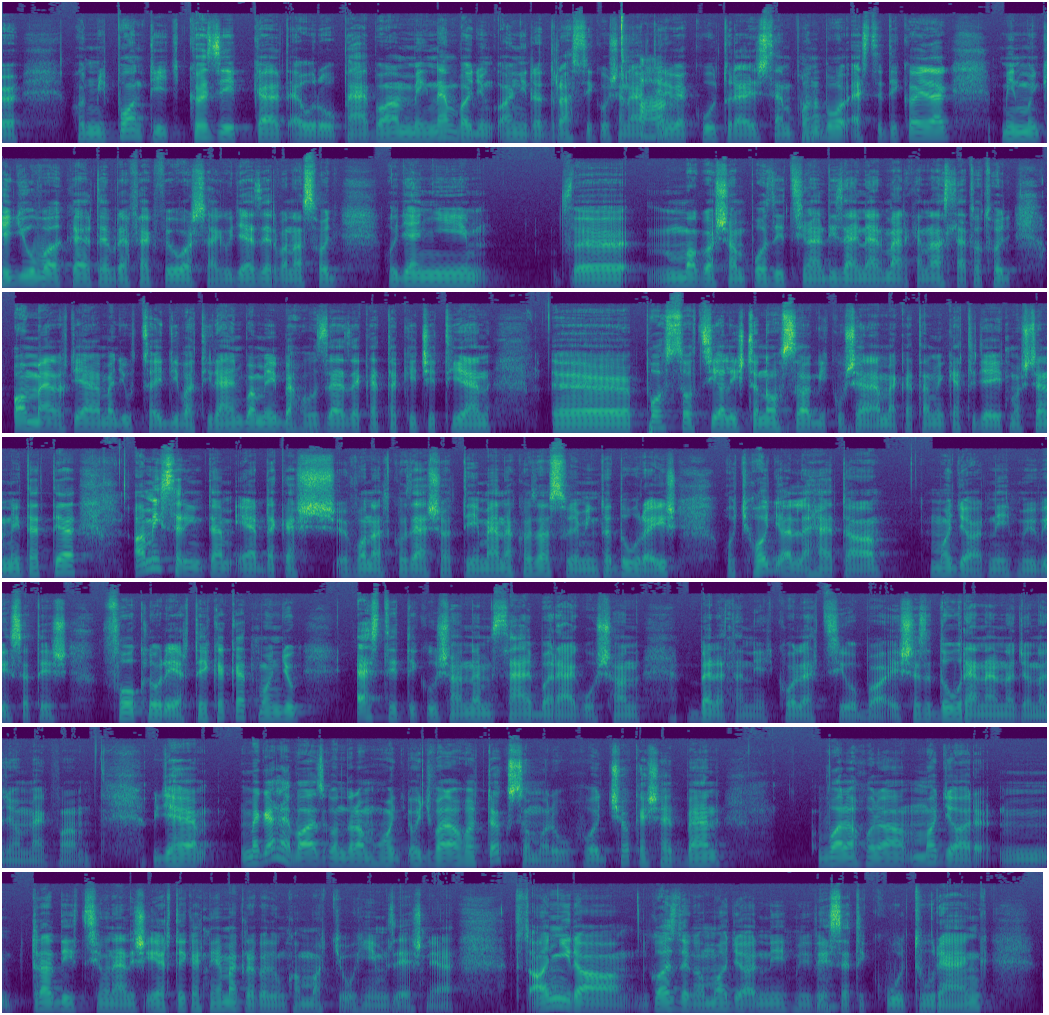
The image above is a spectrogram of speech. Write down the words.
hogy mi pont így közép-kelt Európában még nem vagyunk annyira drasztikusan eltérőek kulturális szempontból, Aha. esztetikailag, mint mondjuk egy jóval keltebbre fekvő ország. Ugye ezért van az, hogy, hogy ennyi magasan pozícionált designer márkán azt látod, hogy amellett, hogy elmegy utcai divat irányba, még behozza ezeket a kicsit ilyen ö, posztszocialista, nosztalgikus elemeket, amiket ugye itt most említettél. Ami szerintem érdekes vonatkozása a témának az az, hogy mint a Dóra is, hogy hogyan lehet a magyar népművészet és folklór értékeket mondjuk esztétikusan, nem szájbarágosan beletenni egy kollekcióba, és ez a Dóránál nagyon-nagyon megvan. Ugye, meg eleve azt gondolom, hogy, hogy valahol tök szomorú, hogy sok esetben valahol a magyar mm, tradicionális értékeknél megragadunk a matyó hímzésnél. Tehát annyira gazdag a magyar népművészeti kultúránk,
